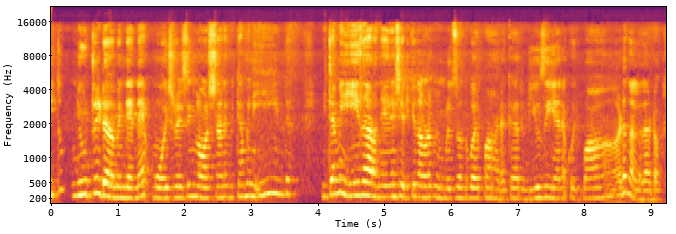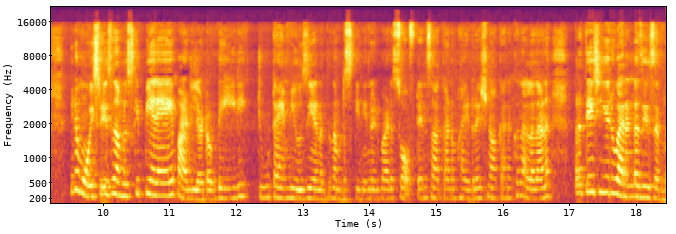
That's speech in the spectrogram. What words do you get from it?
ഇതും ന്യൂട്രി ഡേമിന്റെ തന്നെ മോയ്സ്ചറൈസിങ് ലോഷനാണ് വിറ്റാമിൻ ഇ ഉണ്ട്. വിറ്റാമിൻ ഇ എന്ന് പറഞ്ഞു കഴിഞ്ഞാൽ ശരിക്കും നമ്മുടെ പിമ്പിൾസ് വന്ന് പോയ പാടൊക്കെ റിഡ്യൂസ് ചെയ്യാനൊക്കെ ഒരുപാട് നല്ലതാണ് കേട്ടോ പിന്നെ മോയ്സ്ചറൈസർ നമ്മൾ സ്കിപ്പ് ചെയ്യാനേ പാടില്ല കേട്ടോ. ഡെയിലി ടു ടൈം യൂസ് ചെയ്യണത് നമ്മുടെ സ്കിന്നിന് ഒരുപാട് സോഫ്റ്റ്നെസ് ആക്കാനും ഹൈഡ്രേഷൻ ആക്കാനൊക്കെ നല്ലതാണ്. പ്രത്യേകിച്ച് ഈ ഒരു വരണ്ട സീസണിൽ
